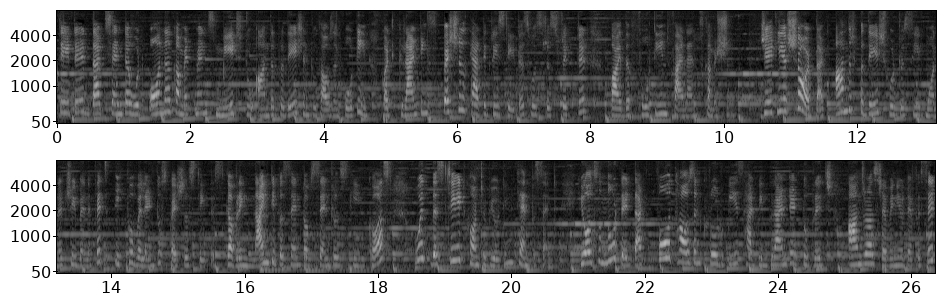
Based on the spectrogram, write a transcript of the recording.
stated that centre would honour commitments made to Andhra Pradesh in 2014, but granting special category status was restricted by the 14th Finance Commission. Jaitley assured that Andhra Pradesh would receive monetary benefits equivalent to special status, covering 90% of central scheme cost, with the state contributing 10%. He also noted that 4,000 crore rupees had been granted to bridge Andhra's revenue deficit,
